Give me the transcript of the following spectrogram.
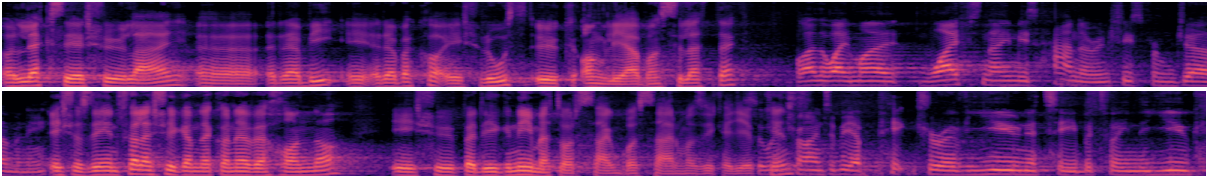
a legszélső lány, ö, Rebi, Rebecca és Ruth, ők Angliában születtek. By the way, my wife's name is Hannah and she's from Germany. És az én feleségemnek a neve Hanna, és ő pedig Németországból származik So we're egyébként. trying to be a picture of unity between the UK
